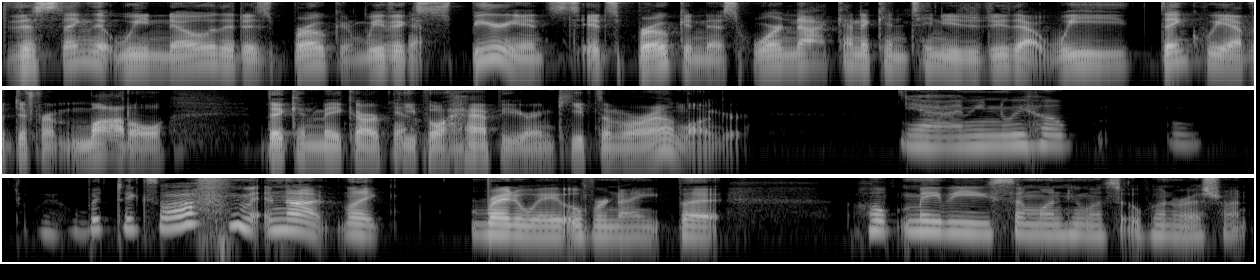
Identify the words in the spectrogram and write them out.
this thing that we know that is broken, we've experienced its brokenness. We're not going to continue to do that. We think we have a different model that can make our people happier and keep them around longer. Yeah, I mean, we hope we hope it takes off. And not like right away overnight, but hope maybe someone who wants to open a restaurant,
